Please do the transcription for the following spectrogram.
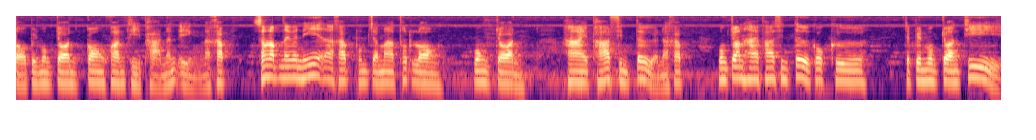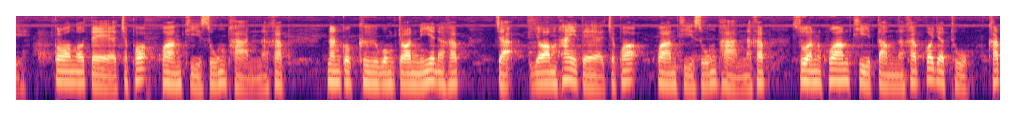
ต่อเป็นวงจรกรองความถี่ผ่านนั่นเองนะครับสำหรับในวันนี้นะครับ ผมจะมาทดลองวงจร High Pass Filter นะครับ วงจร High Pass Filter ก็คือ จะเป็นวงจรที่ กรองเอาแต่เฉพาะความถี่สูงผ่านนะครับ นั่นก็คือวงจรนี้นะครับ จะยอมให้แต่เฉพาะความถี่สูงผ่านนะครับ ส่วนความถี่ต่ำนะครับ ก็จะถูกคัด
